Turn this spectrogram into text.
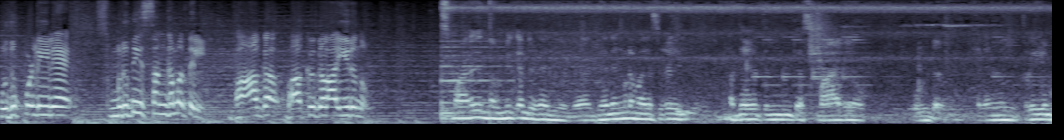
പുതുപ്പള്ളിയിലെ സ്മൃതി സംഗമത്തിൽ ഭാഗവാക്കുകളായിരുന്നു സ്മാരകം നിർമ്മിക്കേണ്ട കാര്യമില്ല. ജനങ്ങളുടെ മനസ്സുകളിൽ അദ്ദേഹത്തിന്റെ സ്മാരകം ഉണ്ട്. ജനങ്ങൾ ഇത്രയും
